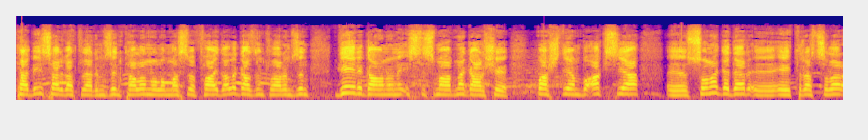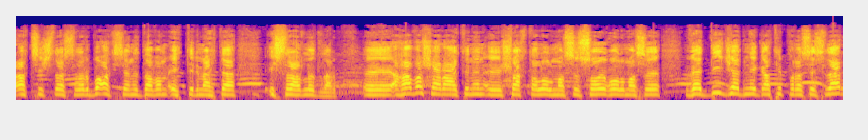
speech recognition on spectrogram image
təbii sərvətlərimizin talan olunması və faydalı qazıntılarımızın qeyri-qanuni istismarına qarşı başlayan bu aksiya e, sona qədər e, etirazçılar, aksiya iştirakçıları bu aksiyanı davam etdirməkdə israrlıdırlar. E, hava şəraitinin e, şaxtalı olması, soyuq olması və digər neqativ proseslər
